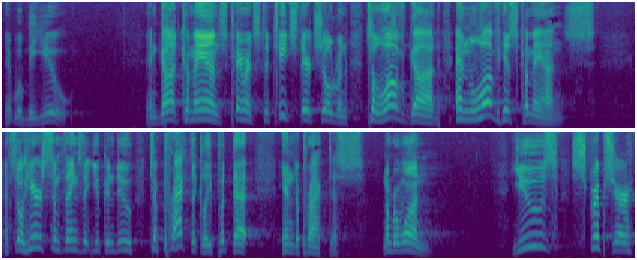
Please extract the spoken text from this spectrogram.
It will be you. And God commands parents to teach their children to love God and love His commands. And so here's some things that you can do to practically put that into practice. Number one, Use Scripture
